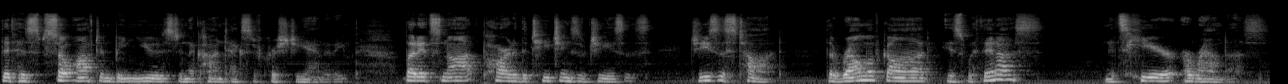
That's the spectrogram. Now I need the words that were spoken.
that has so often been used in the context of Christianity. But it's not part of the teachings of Jesus. Jesus taught the realm of God is within us and it's here around us.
